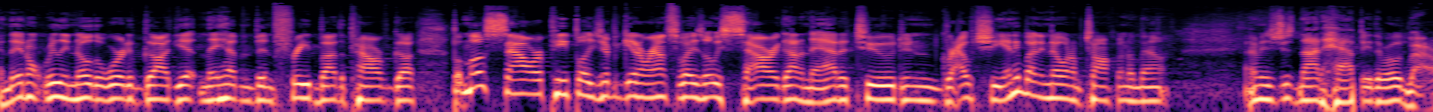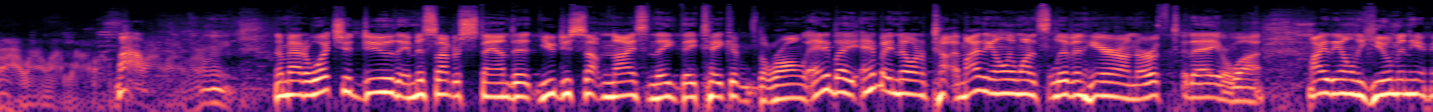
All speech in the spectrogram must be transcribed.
and they don't really know the Word of God yet, and they haven't been freed by the power of God. But most sour people, you ever get around somebody who's always sour, got an attitude and grouchy. Anybody know what I'm talking about? I mean, he's just not happy. They're always, no matter what you do, they misunderstand it. You do something nice and they, they take it the wrong way. Anybody, anybody know what I'm talking Am I the only one that's living here on earth today or what? Am I the only human here?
